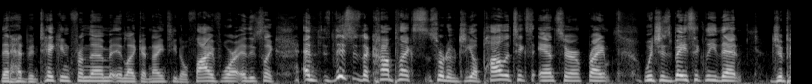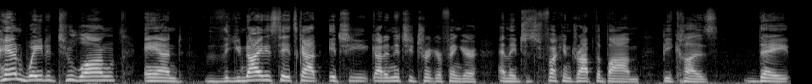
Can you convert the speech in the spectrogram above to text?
that had been taken from them in like a 1905 war. And it's like, and this is the complex sort of geopolitics answer, right? Which is basically that Japan waited too long and the United States got itchy, got an itchy trigger finger, and they just fucking dropped the bomb because they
